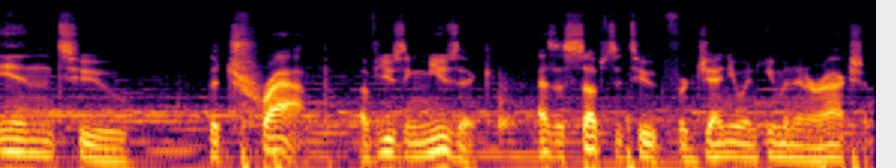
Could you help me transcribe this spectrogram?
into the trap of using music as a substitute for genuine human interaction.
